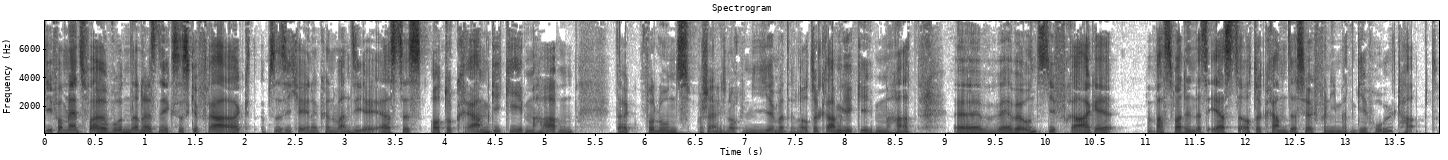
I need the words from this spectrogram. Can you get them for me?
Die Formel 1-Fahrer wurden dann als nächstes gefragt, ob sie sich erinnern können, wann sie ihr erstes Autogramm gegeben haben. Da von uns wahrscheinlich noch nie jemand ein Autogramm gegeben hat, äh, wäre bei uns die Frage, was war denn das erste Autogramm, das ihr euch von jemandem geholt habt?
